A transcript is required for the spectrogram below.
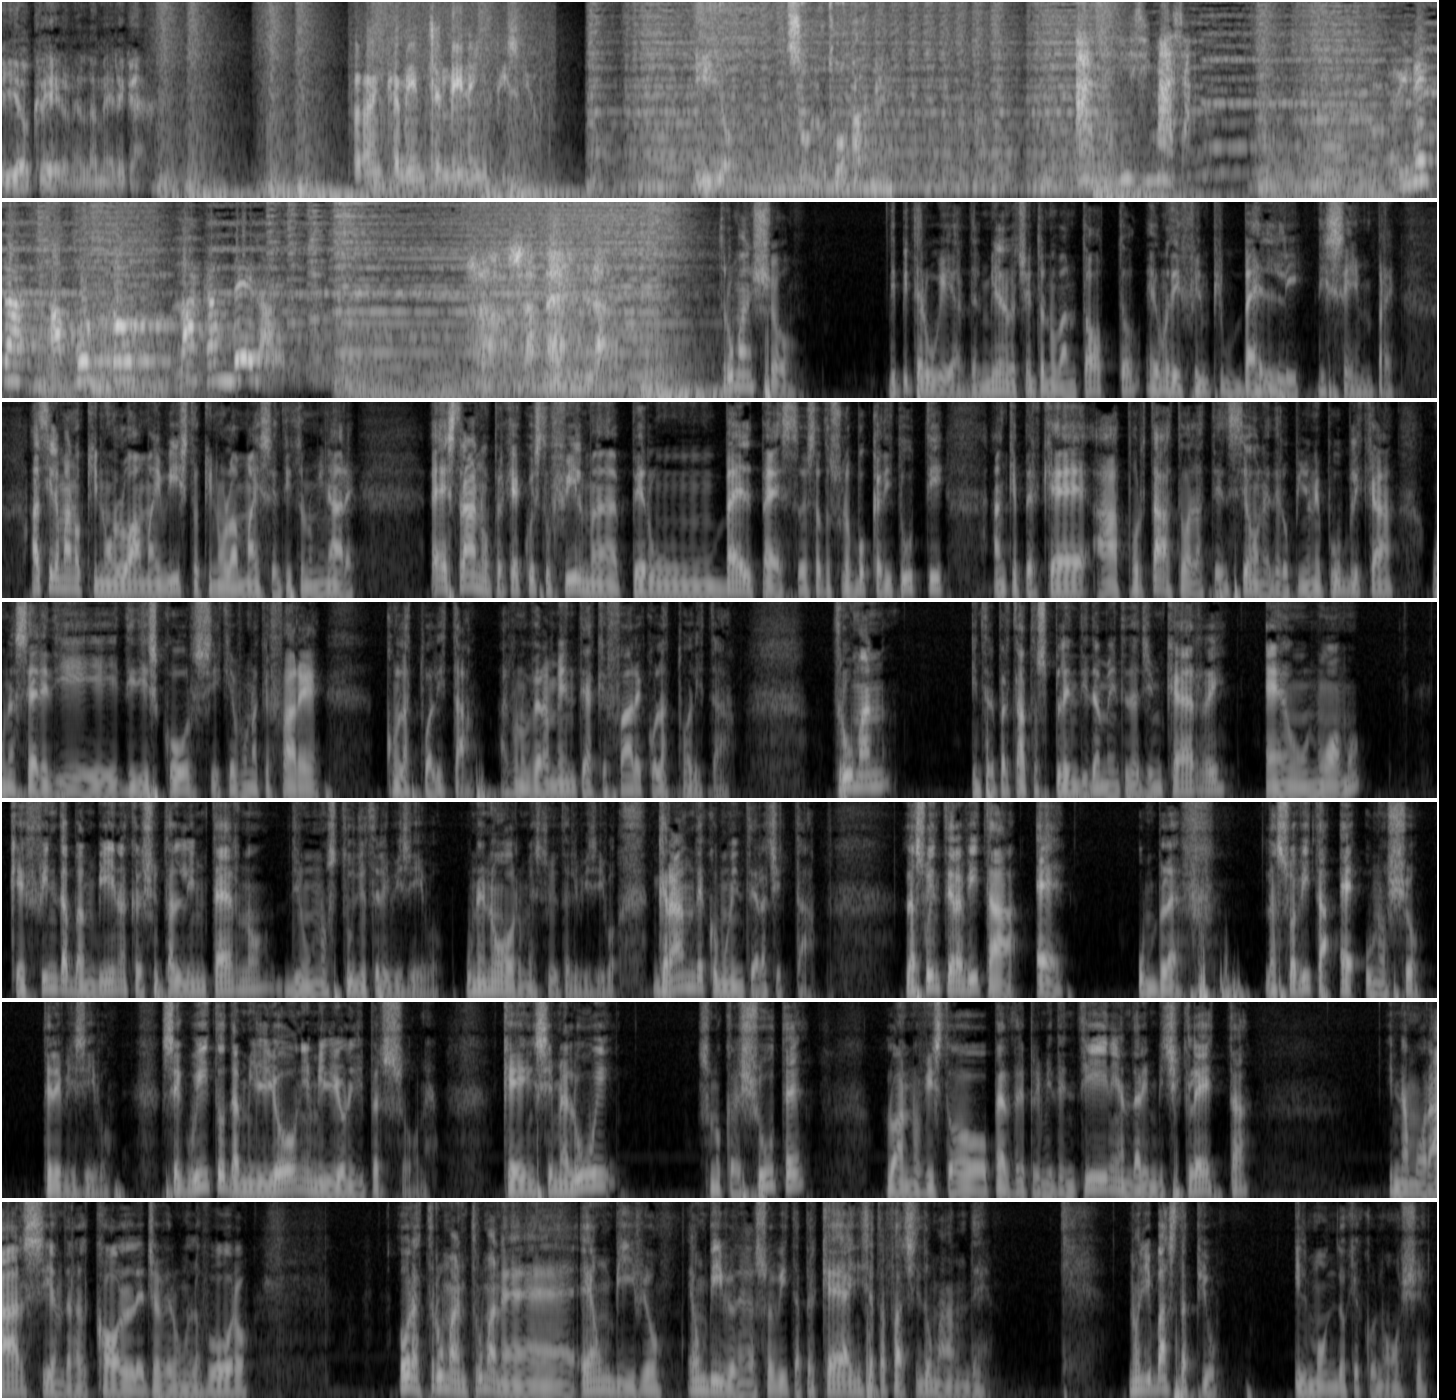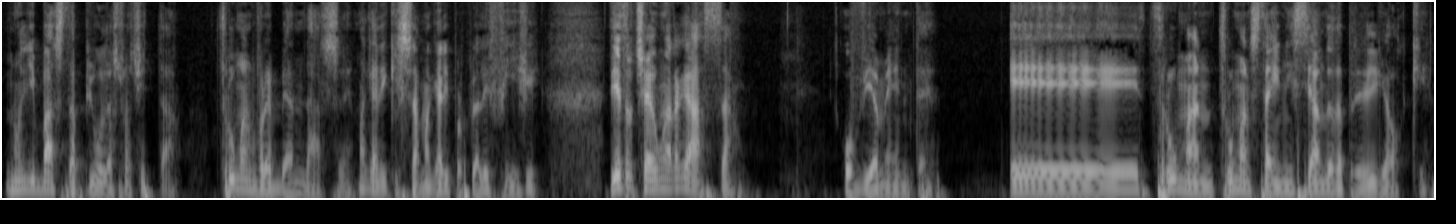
Io credo nell'America. Francamente me ne infischio. Io sono tuo padre. Anna Nishimasa. Rimetta a posto la candela. Rosa bella. Truman Show di Peter Weir del 1998 è uno dei film più belli di sempre. Alzi la mano chi non lo ha mai visto, chi non lo ha mai sentito nominare. È strano perché questo film per un bel pezzo è stato sulla bocca di tutti, anche perché ha portato all'attenzione dell'opinione pubblica una serie di, di discorsi che avevano a che fare con l'attualità, avevano veramente a che fare con l'attualità. Truman, interpretato splendidamente da Jim Carrey, è un uomo che fin da bambino è cresciuto all'interno di uno studio televisivo, un enorme studio televisivo, grande come un'intera città. La sua intera vita è un bluff, la sua vita è uno show televisivo, seguito da milioni e milioni di persone che insieme a lui sono cresciute, lo hanno visto perdere i primi dentini, andare in bicicletta, innamorarsi, andare al college, avere un lavoro. Ora Truman, Truman è, è un bivio, è un bivio nella sua vita perché ha iniziato a farsi domande. Non gli basta più il mondo che conosce, non gli basta più la sua città. Truman vorrebbe andarsene, magari chissà, magari proprio alle Figi. Dietro c'è una ragazza, ovviamente, e Truman, Truman sta iniziando ad aprire gli occhi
